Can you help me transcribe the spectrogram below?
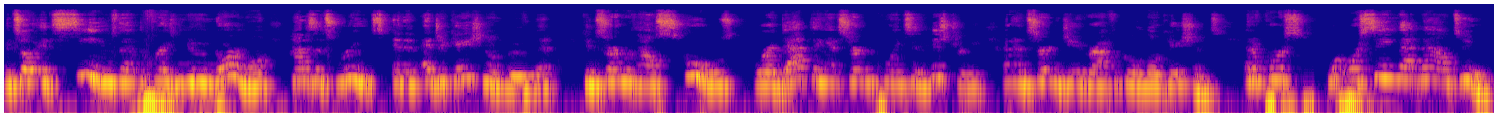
And so it seems that the phrase new normal has its roots in an educational movement concerned with how schools were adapting at certain points in history and in certain geographical locations. And of course, we're, seeing that now too.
